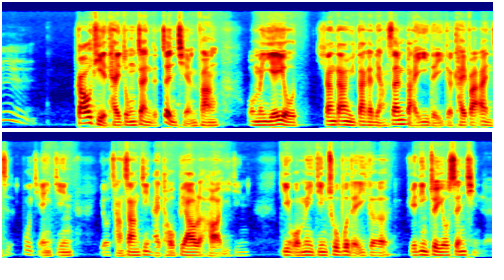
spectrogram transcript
嗯，高铁台中站的正前方，我们也有相当于大概两三百亿的一个开发案子，目前已经有厂商进来投标了哈，已经已，我们已经初步的一个决定最优申请人。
